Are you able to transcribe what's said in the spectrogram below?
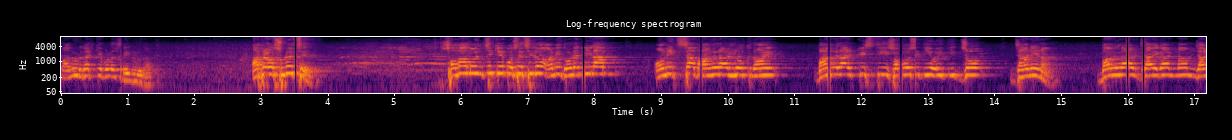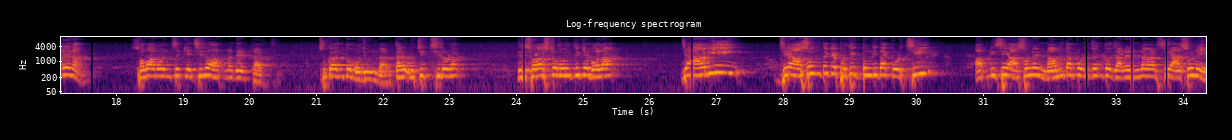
বালুরঘাটকে বলেছে আপনারা শুনেছেন? সভা মঞ্চে কে বসেছিল, আমি ধরে নিলাম, অমিত শাহ বাংলার লোক নয়। বাংলার কৃষ্টি, সংস্কৃতি, ঐতিহ্য জানে না। বাংলার জায়গার নাম জানে না। সভা মঞ্চে কে ছিল? আপনাদের প্রার্থী। সুকান্ত মজুমদার। তার উচিত ছিল না। যে স্বরাষ্ট্রমন্ত্রীকে বলা যে আমি যে আসন থেকে প্রতিদ্বন্দ্বিতা করছি, আপনি সেই আসনের নামটা পর্যন্ত জানেন না, আর সেই আসনে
